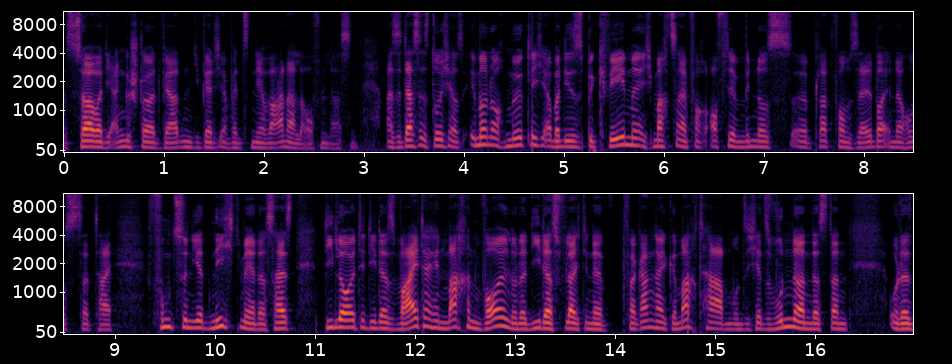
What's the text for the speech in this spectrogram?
Server, die angesteuert werden, die werde ich einfach ins Nirvana laufen lassen. Also das ist durchaus immer noch möglich, aber dieses bequeme, ich mache es einfach auf der Windows-Plattform selber in der Host-Datei, funktioniert nicht mehr. Das heißt, die Leute, die das weiterhin machen wollen oder die das vielleicht in der Vergangenheit gemacht haben und sich jetzt wundern, dass dann oder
